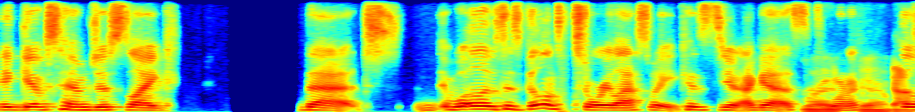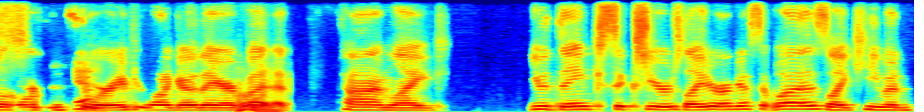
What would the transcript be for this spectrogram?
It gives him just like that. Well, it was his villain story last week because you know, I guess if you want to Yeah. villain Yes. origin Yeah. story if you want to go there. But at the time, like you would think six years later, I guess it was like he would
